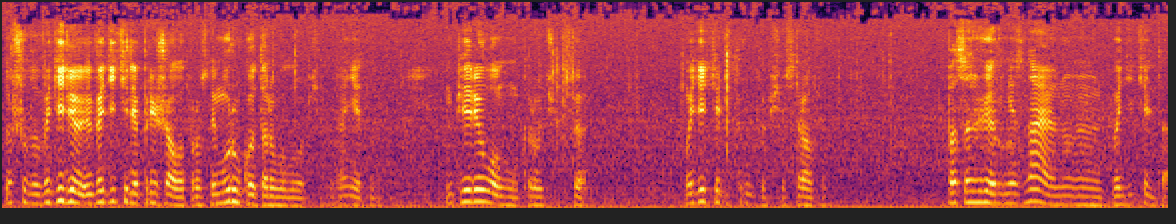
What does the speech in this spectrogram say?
Ну что водителя, водителя прижало просто, ему руку оторвало вообще. А нет, ну, перелом, ну, короче, все. Водитель труп вообще сразу. Пассажир не знаю, но э, водитель да.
